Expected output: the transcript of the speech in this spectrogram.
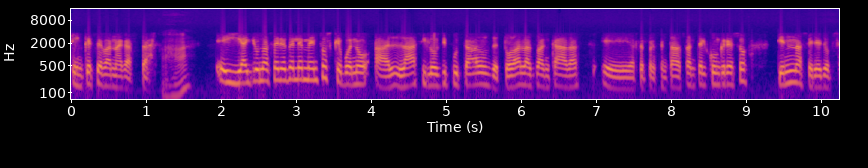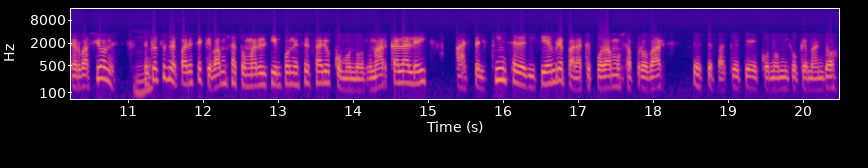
en qué se van a gastar. Y hay una serie de elementos que, bueno, a las y los diputados de todas las bancadas eh, representadas ante el Congreso tienen una serie de observaciones. Mm. Entonces me parece que vamos a tomar el tiempo necesario, como nos marca la ley, hasta el 15 de diciembre para que podamos aprobar este paquete económico que mandó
